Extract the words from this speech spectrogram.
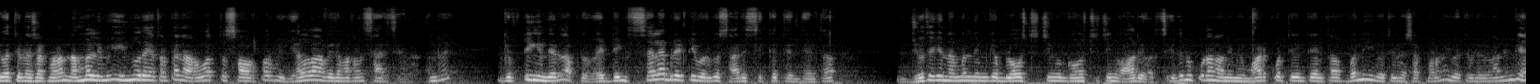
ಇವತ್ತಿನ ಸ್ಟಾರ್ಟ್ ಮಾಡೋಣ. ನಮ್ಮಲ್ಲಿ ನಿಮಗೆ ಇನ್ನೂರೈವತ್ತು ರೂಪಾಯಿ ಅರವತ್ತು ಸಾವಿರ ರೂಪಾಯಿ ಎಲ್ಲ ವಿಧವಾದ ಸಾರಿ ಸಿಗುತ್ತೆ ಅಂದರೆ ಗಿಫ್ಟಿಂಗಿಂದ ಹಿಡಿದು ಅಪ್ ಟು ವೆಡ್ಡಿಂಗ್ ಸೆಲೆಬ್ರಿಟಿವರೆಗೂ ಸಾರಿ ಸಿಕ್ಕುತ್ತೆ ಅಂತ ಹೇಳ್ತಾ ಜೊತೆಗೆ ನಮ್ಮಲ್ಲಿ ನಿಮಗೆ blouse stitching gown stitching or ಇವರ್ಸ್ ಇದನ್ನು ಕೂಡ ನಾನು ನಿಮಗೆ ಮಾಡಿಕೊಡ್ತೀವಿ ಅಂತ ಹೇಳ್ತಾ ಬನ್ನಿ ಇವತ್ತಿನ ಸ್ಟಾರ್ಟ್ ಮಾಡೋಣ. ಇವತ್ತು video ನಾನು ನಿಮಗೆ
